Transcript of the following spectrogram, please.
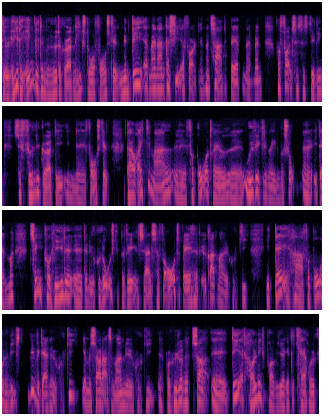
det er jo ikke det enkelte møde, der gør den helt store forskel, men det, at man engagerer folk, at man tager debatten, at man får folk til at tage stilling, selvfølgelig gør det en øh, forskel. Der er jo rigtig meget øh, forbrugerdrevet øh, udvikling og innovation øh, i Danmark. Tænk på hele øh, den økologiske bevægelse. Altså for år tilbage havde vi jo ikke ret meget økologi. I dag har forbrugerne vist, at vi vil gerne have økologi. Jamen så er der altså meget mere økologi øh, på hylderne. Så øh, det at holdningspåvirke, det kan rykke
